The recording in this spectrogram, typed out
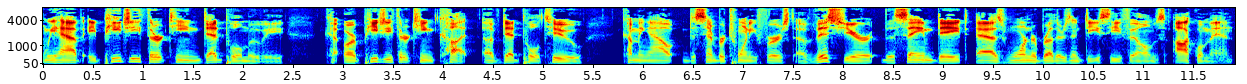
we have a PG-13 Deadpool movie or PG-13 cut of Deadpool 2 coming out December 21st of this year, the same date as Warner Brothers and DC Films Aquaman.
